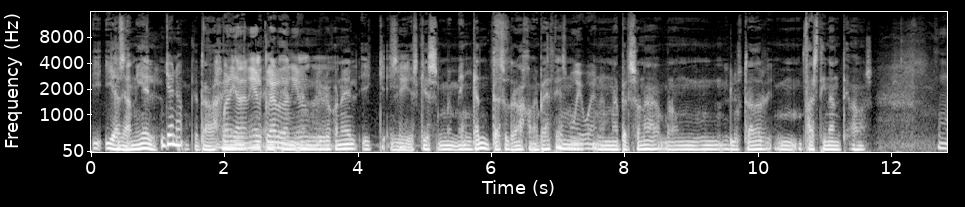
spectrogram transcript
y, a Daniel, Yo no. que trabajé Bueno, y a Daniel, en, claro, en- Daniel. en un libro con él y, que- y Sí. es que es, me, me encanta su trabajo, me parece Es un- muy bueno. una persona, bueno, un ilustrador fascinante, vamos. Mm.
